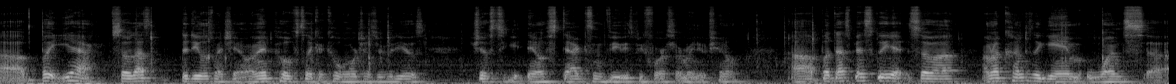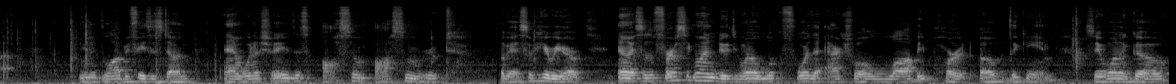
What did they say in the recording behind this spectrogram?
Uh, but yeah, so that's the deal with my channel. I may post like a couple more tester videos just to get you know stack some views before I start my new channel. Uh, but that's basically it. So uh, I'm gonna come to the game once uh, you know the lobby phase is done, and we're gonna show you this awesome, awesome route. Okay, so here we are. Anyway, so the first thing you want to do is you want to look for the actual lobby part of the game. So you want to go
